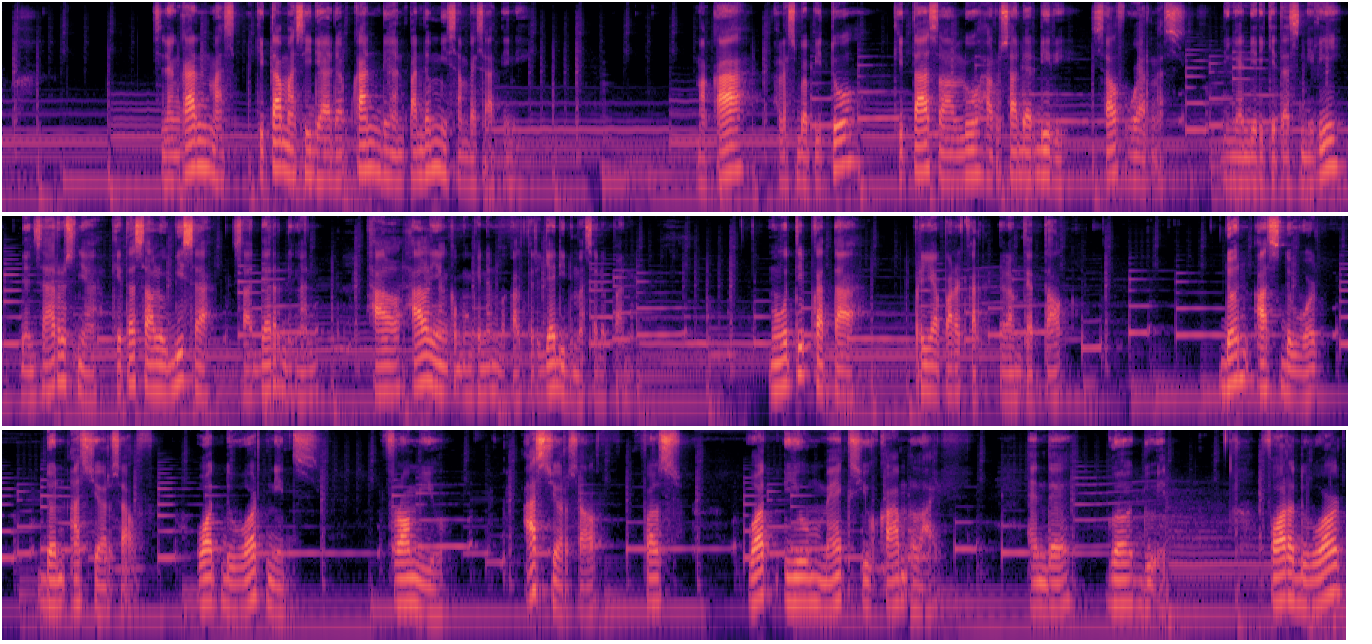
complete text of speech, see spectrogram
Sedangkan mas, kita masih dihadapkan dengan pandemi sampai saat ini. Maka oleh sebab itu, kita selalu harus sadar diri, self awareness dengan diri kita sendiri dan seharusnya kita selalu bisa sadar dengan hal-hal yang kemungkinan bakal terjadi di masa depan. Mengutip kata pria Parker dalam TED Talk, Don't ask the world, don't ask yourself what the world needs from you. Ask yourself first what you makes you come alive and then go do it. For the world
